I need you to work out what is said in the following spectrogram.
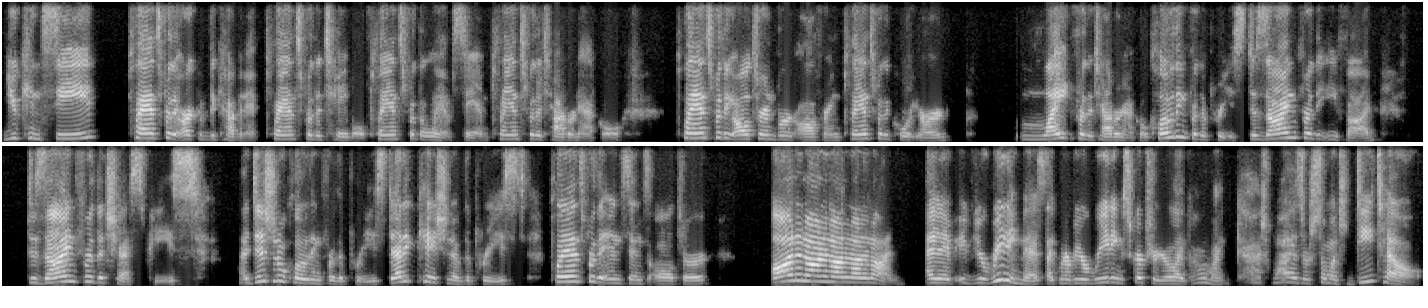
you can see plans for the Ark of the Covenant, plans for the table, plans for the lampstand, plans for the tabernacle, plans for the altar and burnt offering, plans for the courtyard, light for the tabernacle, clothing for the priest, design for the ephod, design for the chest piece, additional clothing for the priest, dedication of the priest, plans for the incense altar, on and on and on and on and on. And if, if you're reading this, like whenever you're reading scripture, you're like, oh my gosh, why is there so much detail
